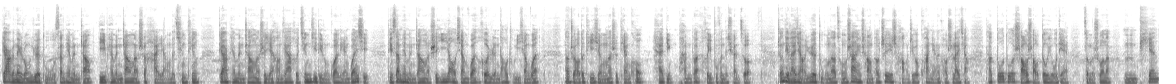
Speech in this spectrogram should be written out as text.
第二个内容阅读三篇文章，第一篇文章呢是海洋的倾听，第二篇文章呢是银行家和经济的一种关联关系，第三篇文章呢是医药相关和人道主义相关。那主要的题型呢是填空、heading、判断和一部分的选择。整体来讲，阅读呢从上一场到这一场这个跨年的考试来讲，它多多少少都有点怎么说呢？嗯，偏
